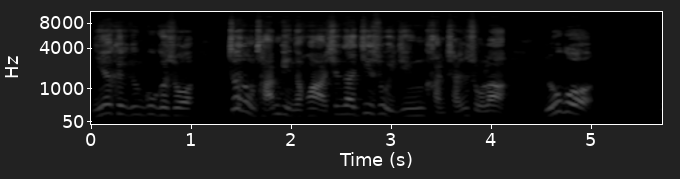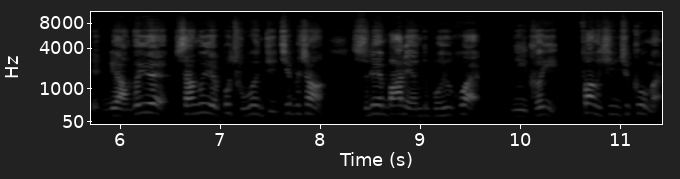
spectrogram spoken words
你也可以跟顾客说，这种产品的话，现在技术已经很成熟了，如果两个月、三个月不出问题，基本上十年八年都不会坏，你可以放心去购买。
